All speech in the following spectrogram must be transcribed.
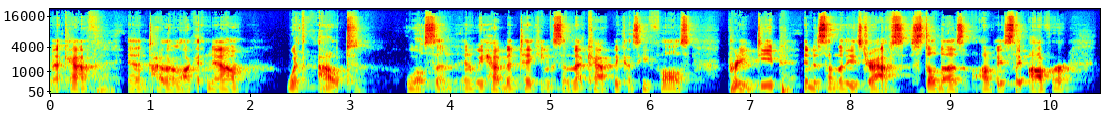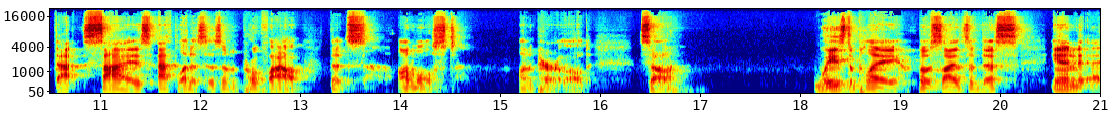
Metcalf and Tyler Lockett now without Wilson, and we have been taking some Metcalf because he falls pretty deep into some of these drafts. Still does obviously offer that size, athleticism profile that's almost unparalleled. So, ways to play both sides of this. And uh,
